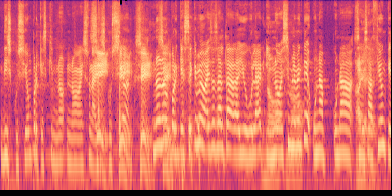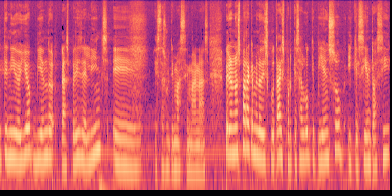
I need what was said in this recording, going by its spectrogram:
discusión, porque es que no, no es una Sí, discusión. sí, sí, no, no, porque sé que me vais a saltar a la yugular y No, no, es simplemente no. una, una Ay, ay, sensación que he tenido yo viendo las pelis de Lynch eh, estas últimas semanas. Pero no es para que me lo discutáis, porque es algo que pienso y que siento así.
